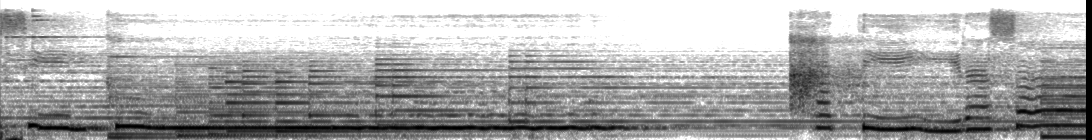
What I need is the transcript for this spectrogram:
sisiku. Hati rasa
